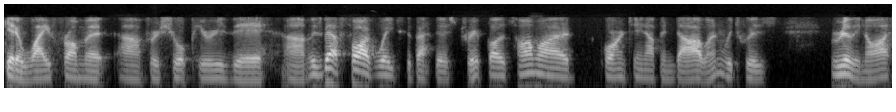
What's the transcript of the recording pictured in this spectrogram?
get away from it uh, for a short period there. Um, it was about five weeks the Bathurst trip. By the time I had quarantine up in Darwin, which was really nice,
